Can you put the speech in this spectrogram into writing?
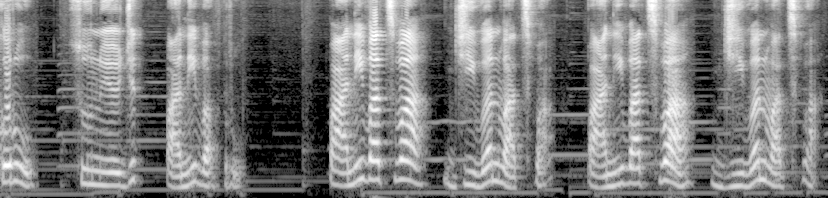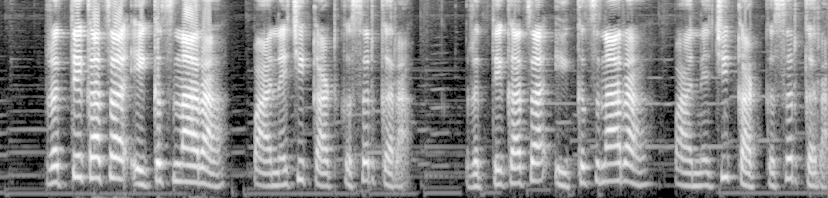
करू सुनियोजित पाणी वापरू. पाणी वाचवा जीवन वाचवा. पाणी वाचवा जीवन वाचवा. प्रत्येकाचा एकच नारा पाण्याची काटकसर करा. प्रत्येकाचा एकच नारा पाण्याची काटकसर करा.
